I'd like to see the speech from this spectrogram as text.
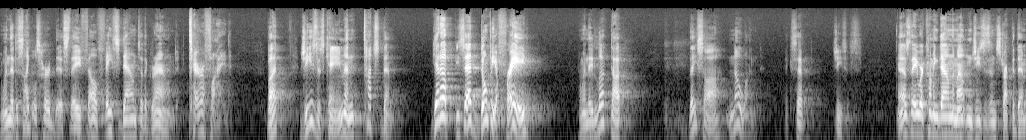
When the disciples heard this, they fell face down to the ground, terrified. But Jesus came and touched them. Get up, he said, don't be afraid. And when they looked up, they saw no one except Jesus. As they were coming down the mountain, Jesus instructed them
